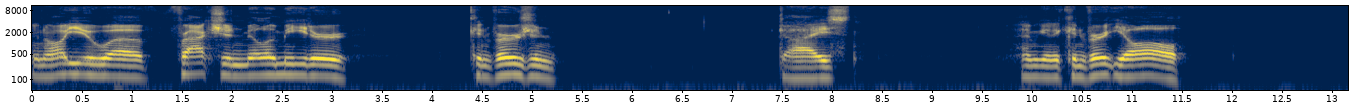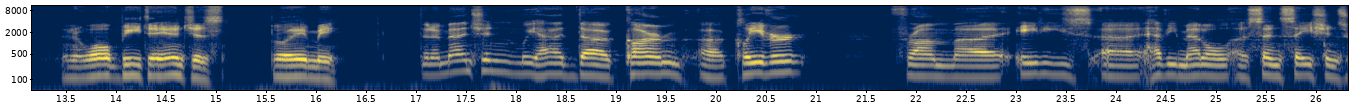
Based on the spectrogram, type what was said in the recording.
And all you uh, fraction millimeter conversion guys, I'm going to convert you all. And it won't be to inches, believe me. Did I mention we had uh, Carm uh, Cleaver from uh, 80s uh, heavy metal uh, sensations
